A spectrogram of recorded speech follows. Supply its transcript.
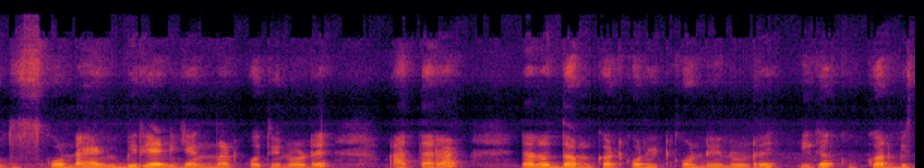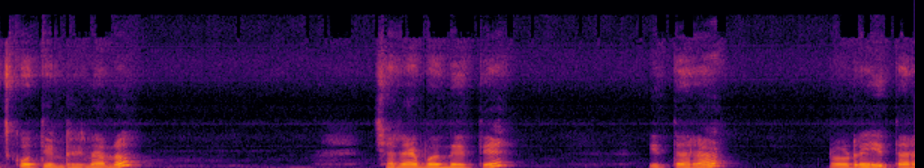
ಉದಿಸ್ಕೊಂಡು ಹೆಂಗೆ ಬಿರಿಯಾನಿಗೆ ಹೆಂಗೆ ಮಾಡ್ಕೋತೀವಿ ನೋಡಿರಿ, ಆ ಥರ ನಾನು ದಮ್ ಕಟ್ಕೊಂಡು ಇಟ್ಕೊಂಡೆ ನೋಡಿರಿ. ಈಗ ಕುಕ್ಕರ್ ಬಿಚ್ಕೋತೀನಿ ರೀ ನಾನು. ಚೆನ್ನಾಗಿ ಬಂದೈತಿ. ಈ ಥರ ನೋಡಿರಿ, ಈ ಥರ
